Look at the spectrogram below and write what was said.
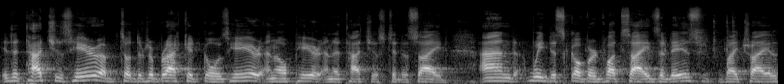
it attaches here, uh, so that the bracket goes here and up here and attaches to the side. And we discovered what size it is by trial.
